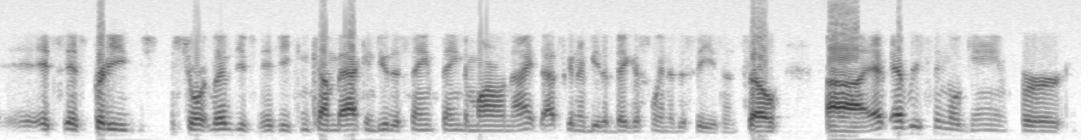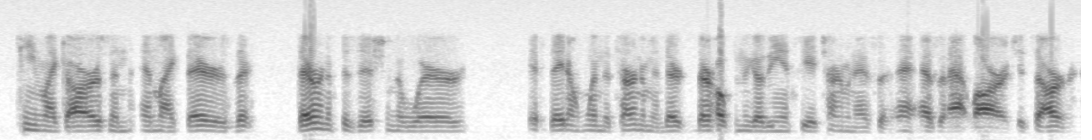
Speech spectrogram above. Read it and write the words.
it's it's pretty short lived. If, if, you can come back and do the same thing tomorrow night, that's going to be the biggest win of the season. So uh, every single game for team like ours and, and like theirs, they're they're in a position to where if they don't win the tournament, they're they're hoping to go to the NCAA tournament as a, as an at large. It's our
